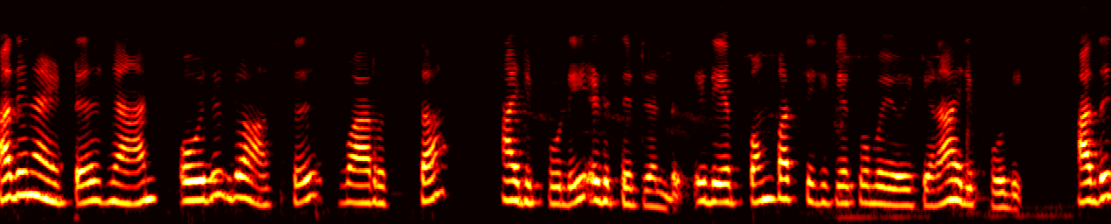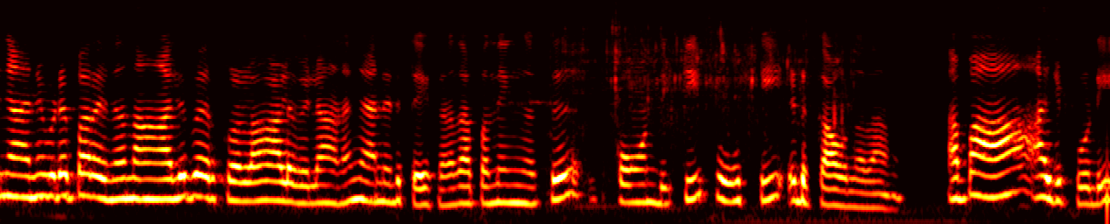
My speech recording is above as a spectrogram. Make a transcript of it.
അതിനായിട്ട് ഞാൻ ഒരു ഗ്ലാസ് വറുത്ത അരിപ്പൊടി എടുത്തിട്ടുണ്ട്. ഇടിയപ്പം പത്തിരിക്കൊക്കെ ഉപയോഗിക്കണ അരിപ്പൊടി. അത് ഞാനിവിടെ പറയുന്ന നാല് പേർക്കുള്ള അളവിലാണ് ഞാൻ എടുത്തേക്കുന്നത് അപ്പം നിങ്ങൾക്ക് ക്വാണ്ടിറ്റി കൂട്ടി എടുക്കാവുന്നതാണ്. അപ്പം ആ അരിപ്പൊടി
